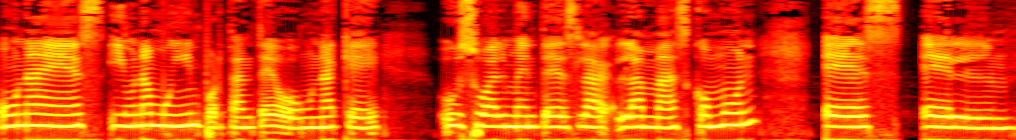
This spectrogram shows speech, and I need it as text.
Una es, y una muy importante o una que usualmente es la, la más común, es el,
